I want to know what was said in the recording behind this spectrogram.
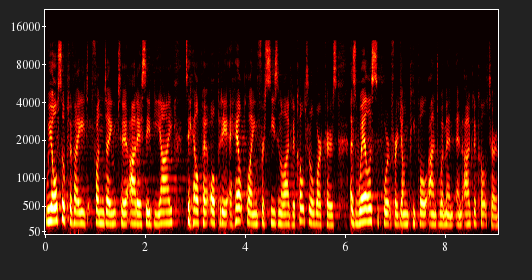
We also provide provide funding to RSABI to help it operate a helpline for seasonal agricultural workers, as well as support for young people and women in agriculture.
